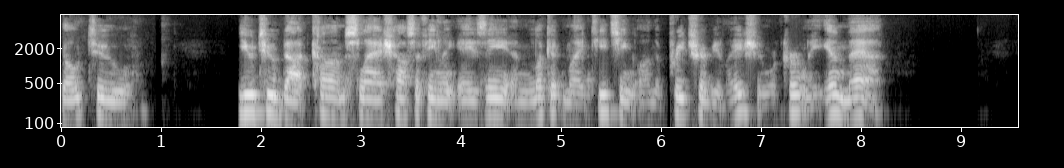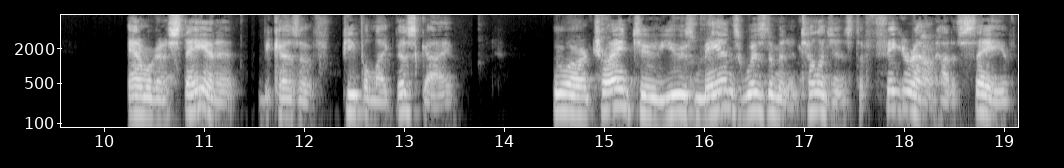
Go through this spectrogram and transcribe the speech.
go to youtube.com slash house of healing az and look at my teaching on the pre-tribulation. We're currently in that. And we're going to stay in it because of people like this guy who are trying to use man's wisdom and intelligence to figure out how to save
